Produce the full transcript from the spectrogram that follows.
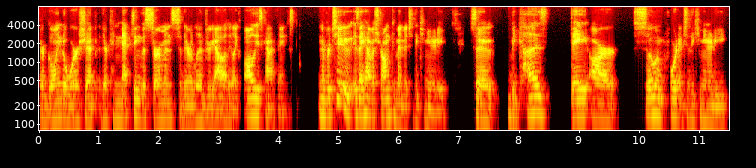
They're going to worship. They're connecting the sermons to their lived reality, like all these kind of things. Number two is they have a strong commitment to the community. So because they are so important to the community,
